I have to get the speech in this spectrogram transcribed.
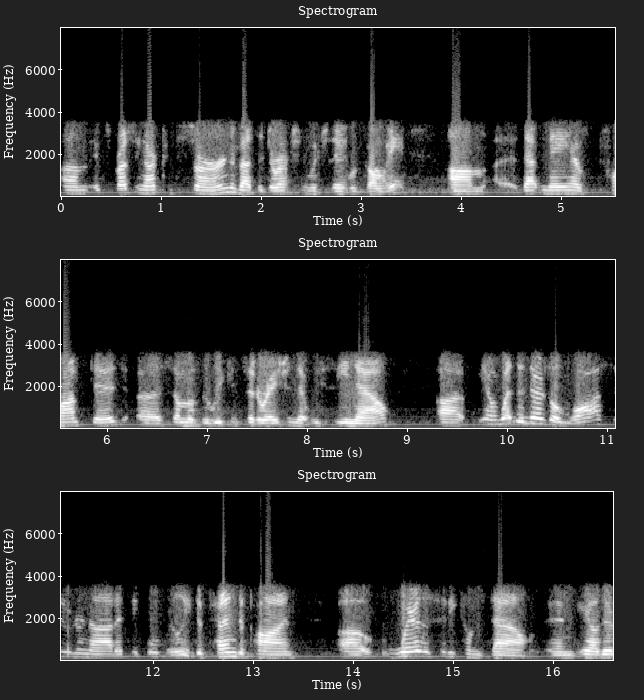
um, expressing our concern about the direction in which they were going. Um, that may have prompted uh, some of the reconsideration that we see now. Uh, you know, whether there's a lawsuit or not, I think will really depend upon uh, where the city comes down. And you know, there,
